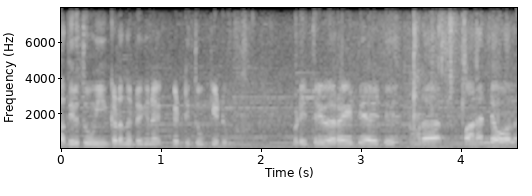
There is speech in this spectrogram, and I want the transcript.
കതിര് തൂങ്ങി കിടന്നിട്ട് ഇങ്ങനെ കെട്ടി തൂക്കിയിടും. ഇവിടെ ഇത്തിരി വെറൈറ്റി ആയിട്ട് നമ്മുടെ പനന്റെ ഓല.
